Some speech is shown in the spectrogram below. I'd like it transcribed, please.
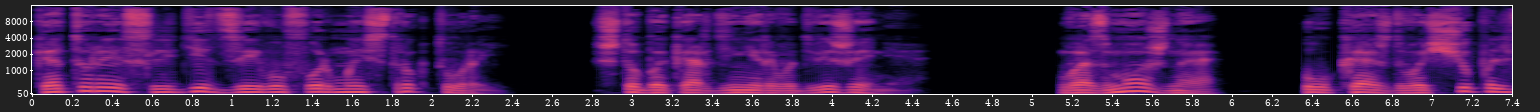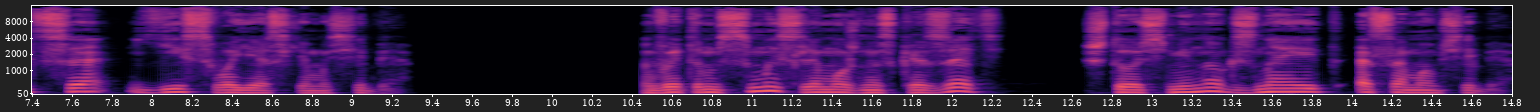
которая следит за его формой и структурой, чтобы координировать движение. Возможно, у каждого щупальца есть своя схема себя. В этом смысле можно сказать, что осьминог знает о самом себе.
